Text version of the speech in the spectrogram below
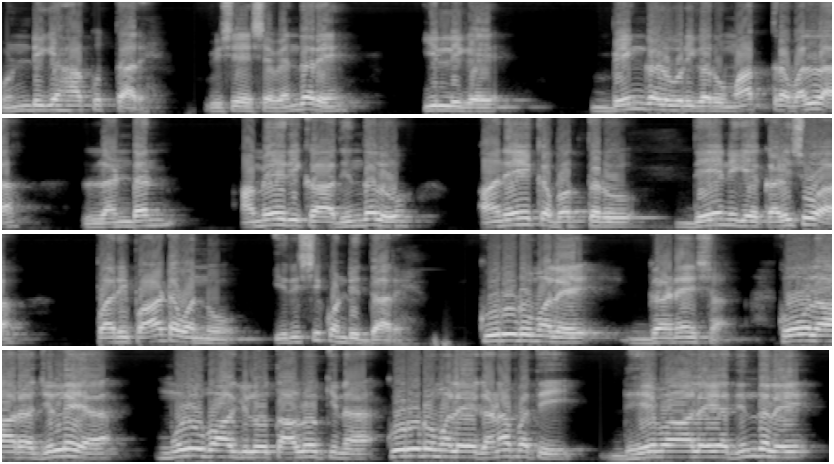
ಹುಂಡಿಗೆ ಹಾಕುತ್ತಾರೆ. ವಿಶೇಷವೆಂದರೆ ಇಲ್ಲಿಗೆ ಬೆಂಗಳೂರಿಗರು ಮಾತ್ರವಲ್ಲ, ಲಂಡನ್, ಅಮೆರಿಕಾದಿಂದಲೂ ಅನೇಕ ಭಕ್ತರು ದೇಣಿಗೆ ಕಳಿಸುವ ಪರಿಪಾಠವನ್ನು ಇರಿಸಿಕೊಂಡಿದ್ದಾರೆ. ಕುರುಡುಮಲೆ ಗಣೇಶ, ಕೋಲಾರ ಜಿಲ್ಲೆಯ ಮುಳುಬಾಗಿಲು ತಾಲೂಕಿನ ಕುರುಡುಮಲೆ ಗಣಪತಿ ದೇವಾಲಯದಿಂದಲೇ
